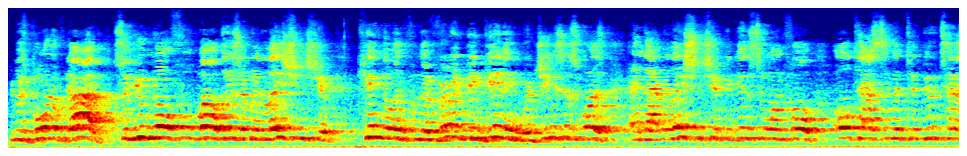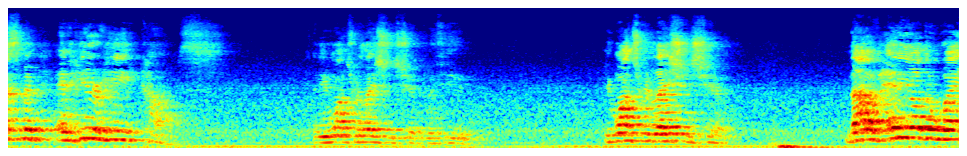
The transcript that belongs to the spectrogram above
He was born of God. So you know full well there's a relationship kindling from the very beginning where Jesus was, and that relationship begins to unfold Old Testament to New Testament, and here he comes. And he wants relationship with you. He wants relationship. Not of any other way,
